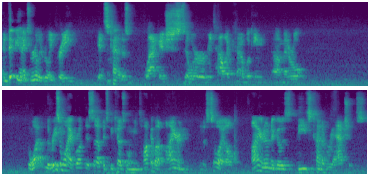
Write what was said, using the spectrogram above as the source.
And Vivianite's really, really pretty. It's kind of this blackish, silver, metallic kind of looking uh, mineral. What, the reason why I brought this up is because when we talk about iron in the soil, iron undergoes these kind of reactions.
